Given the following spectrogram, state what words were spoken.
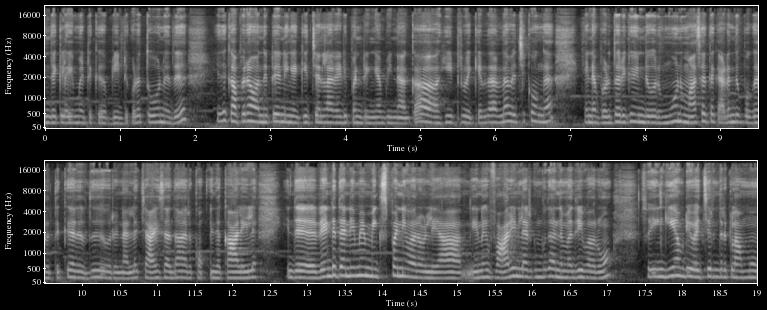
இந்த கிளைமேட்டுக்கு அப்படின்ட்டு கூட தோணுது. இதுக்கப்புறம் வந்துட்டு நீங்கள் கிச்சன்லாம் ரெடி பண்ணுறீங்க அப்படின்னாக்கா ஹீட்ரு வைக்கிறதா இருந்தால் வச்சுக்கோங்க. என்னை பொறுத்த வரைக்கும் இந்த ஒரு மூணு மாதத்தை கடந்து போகிறதுக்கு அது வந்து ஒரு நல்ல சாய்ஸாக தான் இருக்கும். இந்த காலையில் இந்த ரெண்டு தண்ணியுமே மிக்ஸ் பண்ணி வரும் இல்லையா? எனக்கு ஃபாரினில் இருக்கும்போது அந்த மாதிரி வரும். ஸோ இங்கேயும் அப்படி வச்சுருந்துருக்கலாமோ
